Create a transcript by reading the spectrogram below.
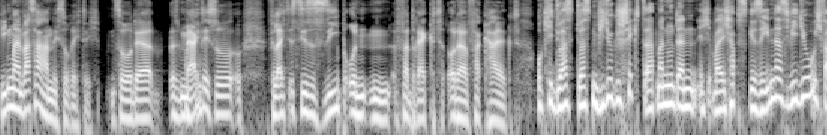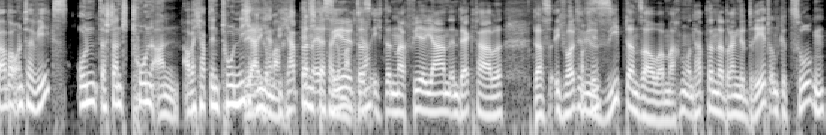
ging mein Wasserhahn nicht so richtig. So der das merkte ich so, vielleicht ist dieses Sieb unten verdreckt oder verkalkt. Okay, du hast, du hast ein Video geschickt, da hat man nur dann, ich, weil ich habe es gesehen, das Video, ich war aber unterwegs und da stand Ton an, aber ich habe den Ton nicht Ja, ich, angemacht. ich habe Hätte dann besser erzählt, gemacht, dass ja? ich dann nach vier Jahren entdeckt habe, dass ich wollte Okay. dieses Sieb dann sauber machen und habe dann da dran gedreht und gezogen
